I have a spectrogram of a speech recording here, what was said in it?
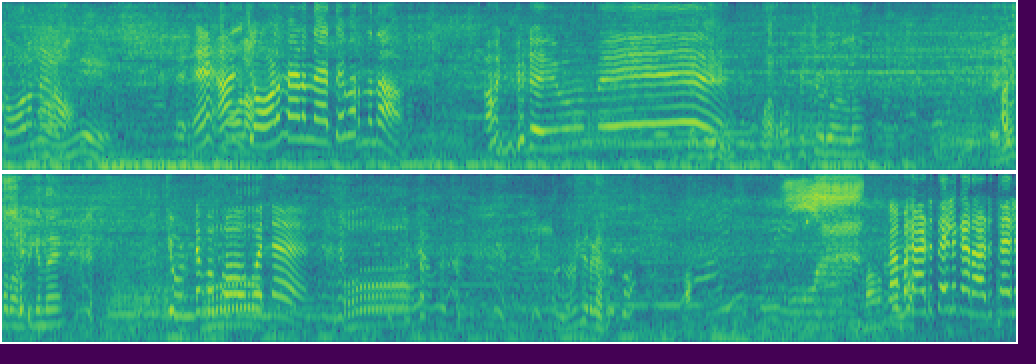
ചോളം വേണോ? ഏ ആ ചോളം. വേണം നേരത്തെ പറഞ്ഞതാ. അന്റെ ദൈവമേ. പറപ്പിച്ചു വിടുവാണല്ലോ. എങ്ങോട്ടാ പറപ്പിക്കുന്നേ? ചുണ്ട് പോവന്നെ നമുക്ക് അടുത്തേൽ കയറാം അടുത്തേൽ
